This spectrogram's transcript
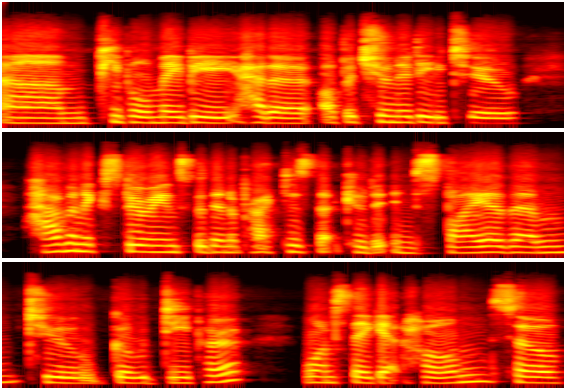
Um, people maybe had an opportunity to have an experience within a practice that could inspire them to go deeper once they get home. So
